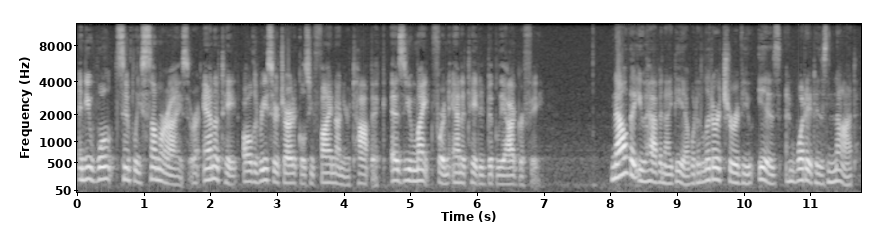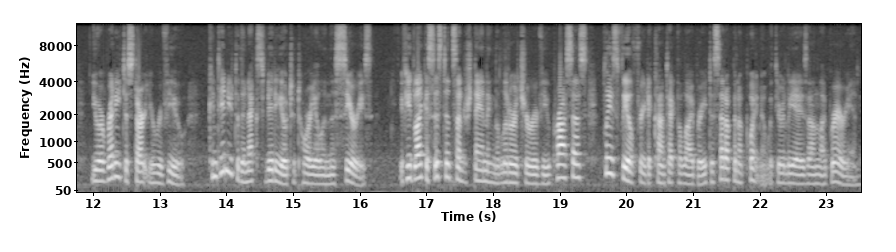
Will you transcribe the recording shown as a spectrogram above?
and you won't simply summarize or annotate all the research articles you find on your topic, as you might for an annotated bibliography. Now that you have an idea what a literature review is and what it is not, you are ready to start your review. Continue to the next video tutorial in this series. If you'd like assistance understanding the literature review process, please feel free to contact the library to set up an appointment with your liaison librarian.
